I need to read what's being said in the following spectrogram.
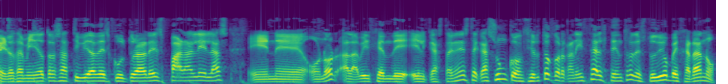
Pero también otras actividades culturales paralelas en eh, honor a la Virgen de El Castañar. En este caso, un concierto que organiza el Centro de Estudio Bejarano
